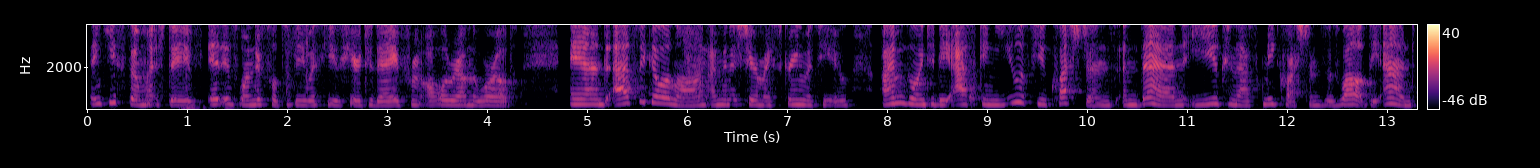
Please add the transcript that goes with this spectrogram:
Thank you so much, Dave. It is wonderful to be with you here today from all around the world. And as we go along, I'm going to share my screen with you. I'm going to be asking you a few questions, and then you can ask me questions as well at the end.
